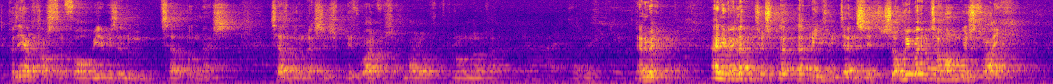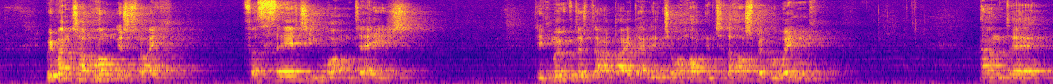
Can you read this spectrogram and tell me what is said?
because he had claustrophobia, he was in a terrible mess. Terrible mess, his, his wife was, am I over, run over? Right. Anyway, anyway let me just let, let me condense it. So we went on hunger strike. We went on hunger strike for 31 days. They'd moved us down by then into, a hot, into the hospital wing. And uh,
